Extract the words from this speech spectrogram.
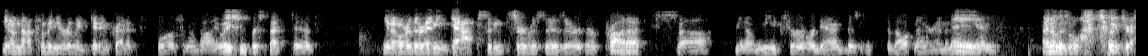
you know, not something you're really getting credit for from a valuation perspective. You know, are there any gaps in services or products, uh, you know, need for organic business development or M&A? And I know there's a lot to address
